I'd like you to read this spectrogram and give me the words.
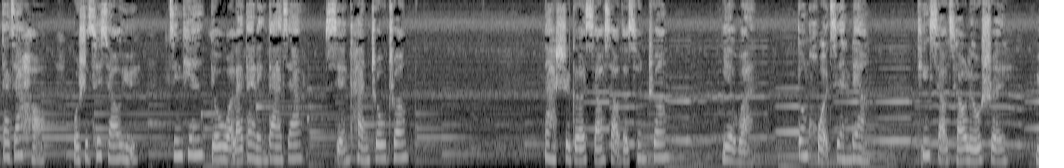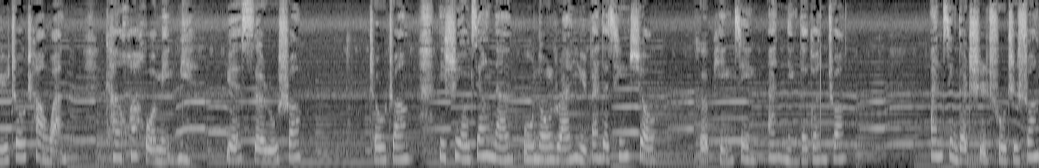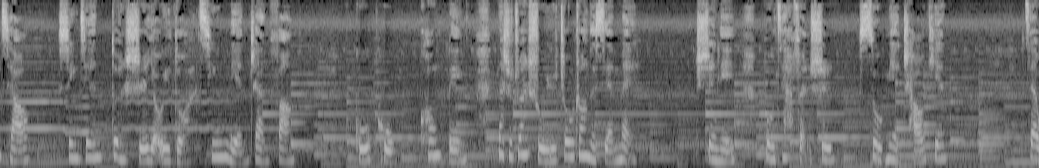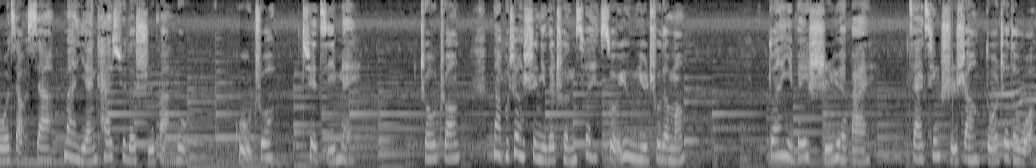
大家好，我是崔小雨，今天由我来带领大家闲看周庄。那是个小小的村庄，夜晚，灯火渐亮，听小桥流水，渔舟唱晚，看花火明灭，月色如霜。周庄，你是有江南吴侬软语般的清秀。和平静安宁的端庄，安静的赤处之双桥，心间顿时有一朵青莲绽放。古朴空灵，那是专属于周庄的贤美。是你不加粉饰，素面朝天，在我脚下蔓延开去的石板路，古拙却极美。周庄。那不正是你的纯粹所孕育出的吗？端一杯十月白，在青石上踱着的我，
